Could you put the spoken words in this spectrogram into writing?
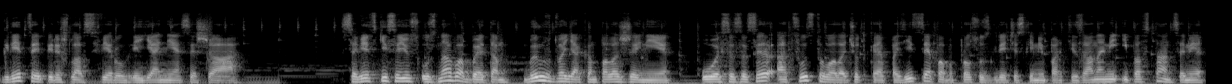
Греция перешла в сферу влияния США. Советский Союз, узнав об этом, был в двояком положении. У СССР отсутствовала четкая позиция по вопросу с греческими партизанами и повстанцами,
